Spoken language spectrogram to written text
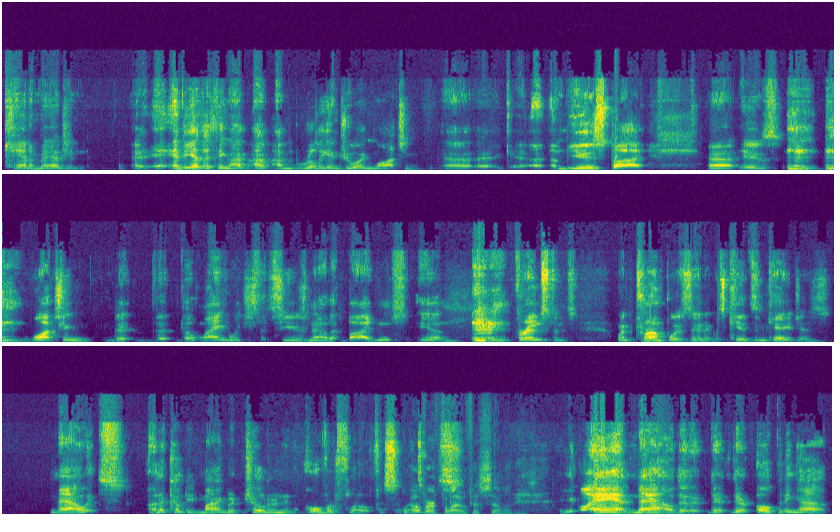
can't imagine. And the other thing I'm, I'm really enjoying watching, uh, uh, amused by, uh, is watching the, the, the language that's used now that Biden's in. For instance, when Trump was in, it was kids in cages. Now it's unaccompanied migrant children in overflow facilities. Overflow facilities. And now that they're, they're opening up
